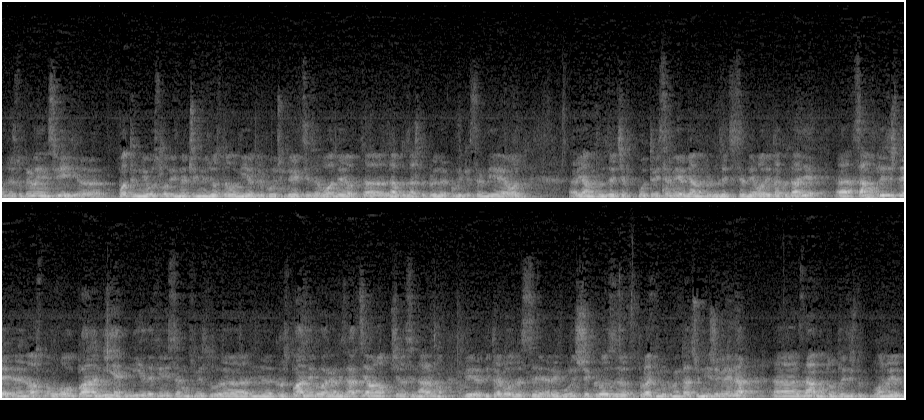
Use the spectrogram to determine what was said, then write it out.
Kudre su pribavljeni svi e, potrebni uslovi, znači između ostalog i od Republičke direkcije za vode, od e, Zavoda zaštite prirode Republike Srbije, od e, javnog preduzeća Putevi Srbije, od javnog preduzeća Srbije vode i tako dalje. E, Samo klizište e, na osnovu ovog plana nije, nije definisano u smislu e, kroz plan njegova realizacija, ono će da se naravno bi, bi trebalo da se reguliše kroz e, projektnu dokumentaciju nižeg reda. E, Znamo to klizište, ono je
